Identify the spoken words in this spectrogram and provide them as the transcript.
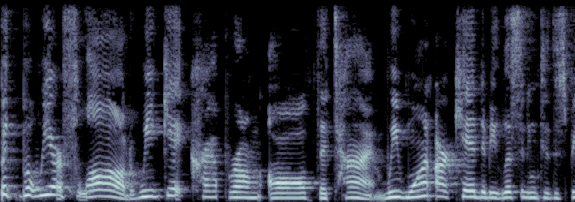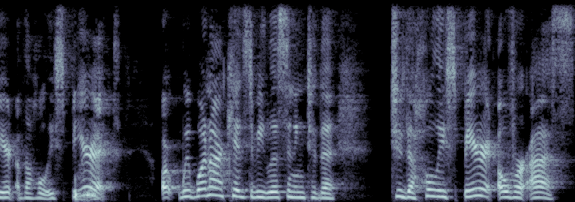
but but we are flawed. We get crap wrong all the time. We want our kid to be listening to the Spirit of the Holy Spirit, or we want our kids to be listening to the to the Holy Spirit over us.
